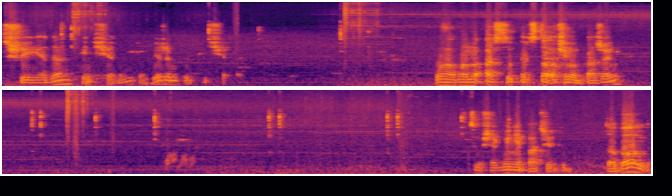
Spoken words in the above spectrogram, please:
3-1, 5-7. To bierzemy tu 5-7. Wow, mamy aż super 108 obrażeń. Cóż, jakby nie patrzeć, do, do boju.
